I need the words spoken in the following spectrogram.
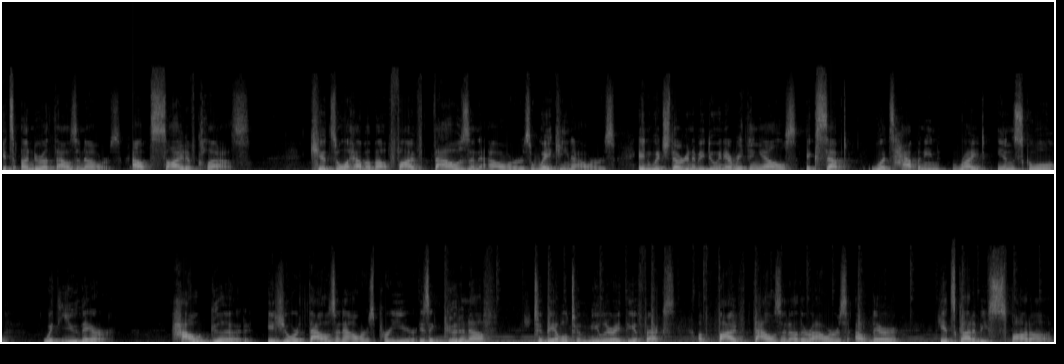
it's under a thousand hours. Outside of class, kids will have about 5,000 hours, waking hours, in which they're going to be doing everything else except what's happening right in school with you there. How good is your thousand hours per year? Is it good enough to be able to ameliorate the effects of 5,000 other hours out there? It's got to be spot on.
